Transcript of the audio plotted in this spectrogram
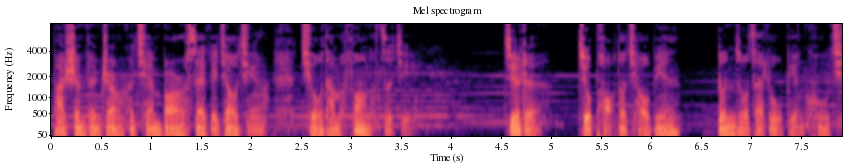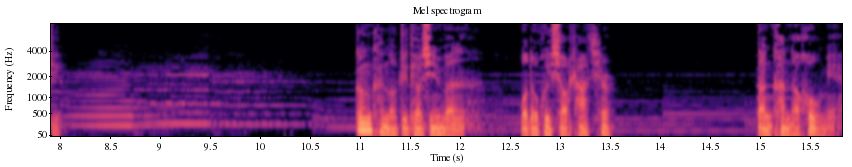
把身份证和钱包塞给交警，求他们放了自己。接着就跑到桥边，蹲坐在路边哭泣。刚看到这条新闻，我都会笑岔气儿。但看到后面，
